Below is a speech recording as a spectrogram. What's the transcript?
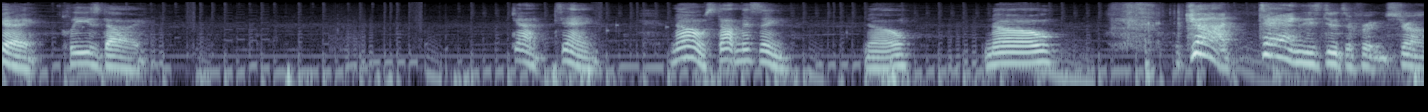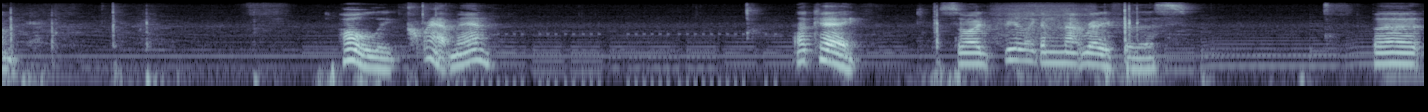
Okay, please die. God dang. No, stop missing. No. No. God dang, these dudes are freaking strong. Holy crap, man. Okay. So I feel like I'm not ready for this. But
